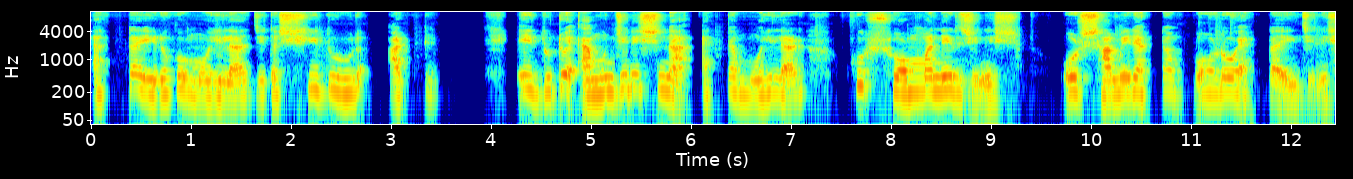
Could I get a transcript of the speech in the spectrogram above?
একটা এরকম মহিলা যেটা সিঁদুর আর এই দুটো এমন জিনিস না, একটা মহিলার খুব সম্মানের জিনিস। ওর স্বামীর একটা বড় একটা এই জিনিস।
